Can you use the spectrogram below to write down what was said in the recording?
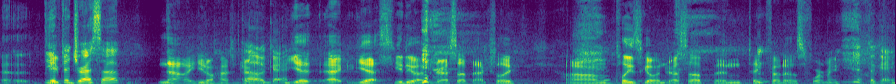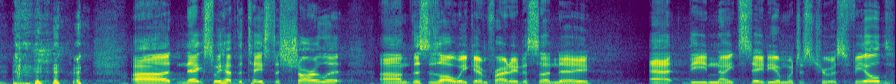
Do you have to dress up? No, you don't have to dress. Oh, okay. Yeah, ac- yes, you do have to dress up. Actually, um, please go and dress up and take photos for me. Okay. Uh, next, we have the Taste of Charlotte. Um, this is all weekend, Friday to Sunday, at the Knight Stadium, which is Truist Field.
